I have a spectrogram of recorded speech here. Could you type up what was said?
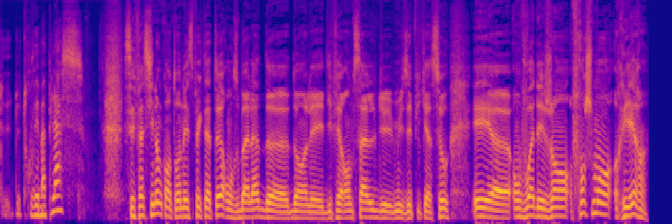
de, de trouver ma place. C'est fascinant quand on est spectateur, on se balade dans les différentes salles du musée Picasso et euh, on voit des gens franchement rire,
